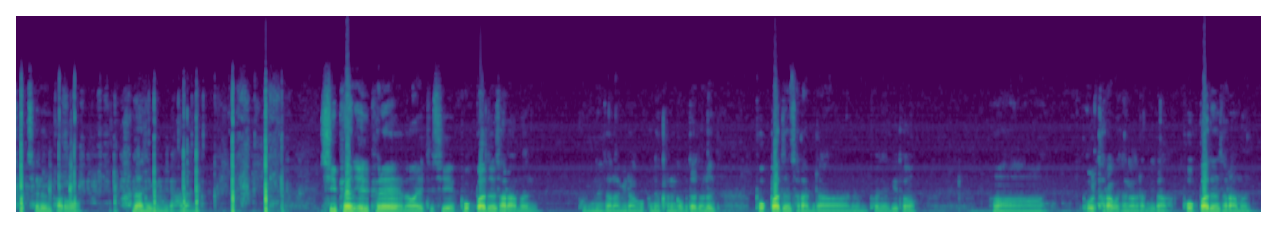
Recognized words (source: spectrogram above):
자체는 바로 하나님입니다. 하나님. 시편 1편에 나와 있듯이 복받은 사람은 복 있는 사람이라고 번역하는 것보다 저는 복받은 사람이라는 번역이 더 어, 옳다라고 생각을 합니다. 복받은 사람은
